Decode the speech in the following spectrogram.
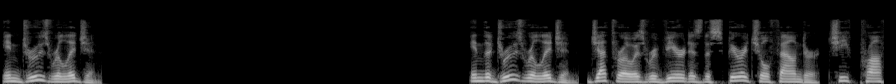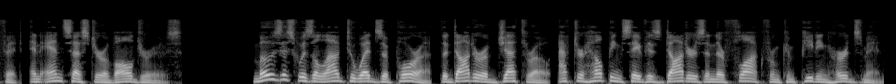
In Druze religion In the Druze religion, Jethro is revered as the spiritual founder, chief prophet, and ancestor of all Druze. Moses was allowed to wed Zipporah, the daughter of Jethro, after helping save his daughters and their flock from competing herdsmen.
